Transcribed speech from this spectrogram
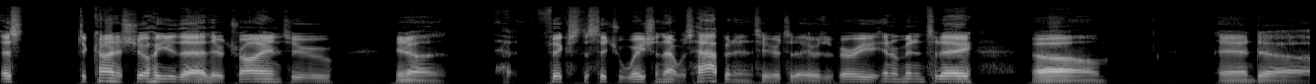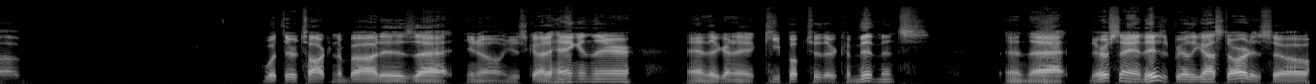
it's to kind of show you that they're trying to, you know, fix the situation that was happening here today. It was very intermittent today. Um, and uh, what they're talking about is that, you know, you just got to hang in there and they're going to keep up to their commitments and that they're saying they just barely got started. So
